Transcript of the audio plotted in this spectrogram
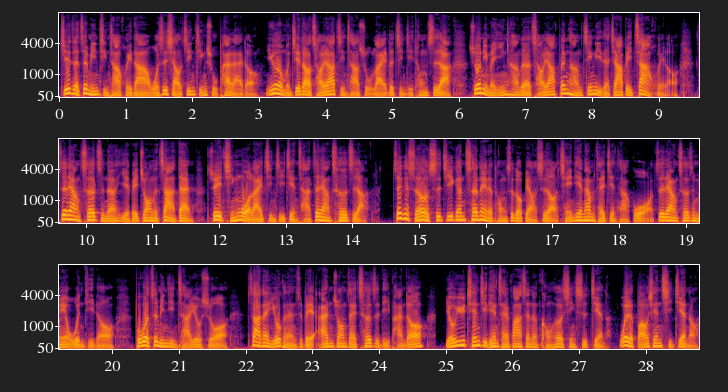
接着，这名警察回答：“我是小金警署派来的哦，因为我们接到朝鸭警察署来的紧急通知啊，说你们银行的朝鸭分行经理的家被炸毁了哦，这辆车子呢也被装了炸弹，所以请我来紧急检查这辆车子啊。”这个时候，司机跟车内的同事都表示哦，前一天他们才检查过，这辆车是没有问题的哦。不过，这名警察又说，炸弹有可能是被安装在车子底盘的哦。由于前几天才发生的恐吓性事件，为了保险起见哦，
